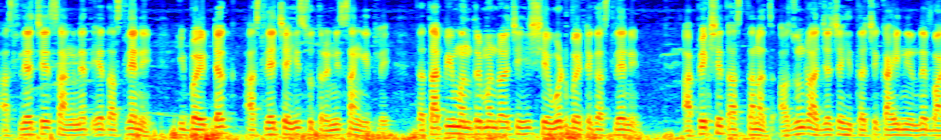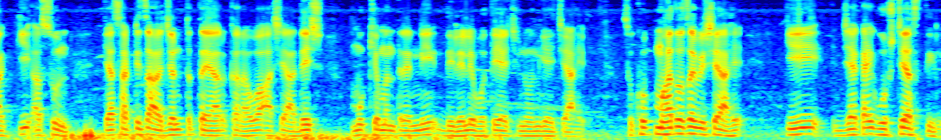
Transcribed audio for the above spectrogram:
असल्याचे सांगण्यात येत असल्याने ही बैठक असल्याचेही सूत्रांनी सांगितले. तथापि मंत्रिमंडळाची ही शेवट बैठक असल्याने अपेक्षित असतानाच अजून राज्याच्या हिताचे काही निर्णय बाकी असून त्यासाठीचा अजंट तयार करावा असे आदेश मुख्यमंत्र्यांनी दिलेले होते याची नोंद घ्यायची आहे. सो खूप महत्त्वाचा विषय आहे. की ज्या काही गोष्टी असतील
